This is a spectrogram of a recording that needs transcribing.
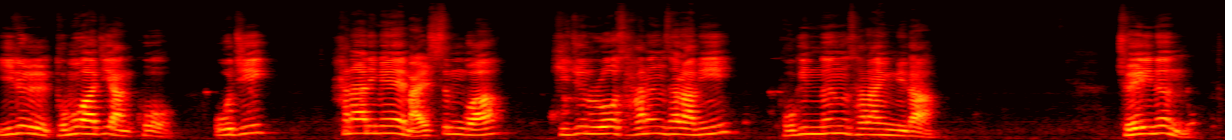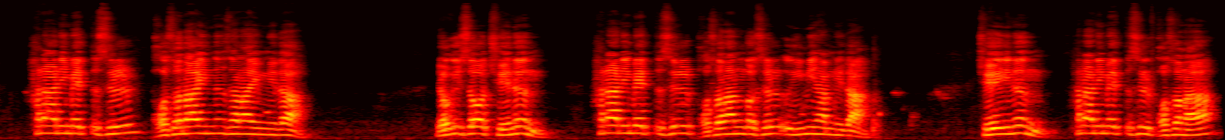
이를 도모하지 않고 오직 하나님의 말씀과 기준으로 사는 사람이 복 있는 사람입니다. 죄인은 하나님의 뜻을 벗어나 있는 사람입니다. 여기서 죄는 하나님의 뜻을 벗어난 것을 의미합니다. 죄인은 하나님의 뜻을 벗어나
